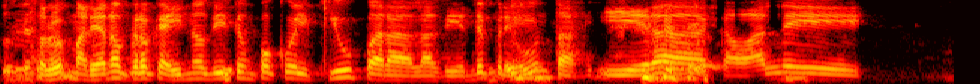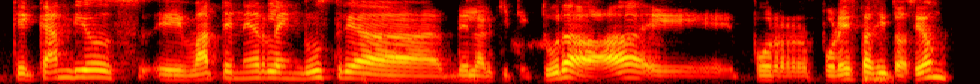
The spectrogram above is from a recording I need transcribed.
Solo, Mariano, creo que ahí nos diste un poco el cue para la siguiente pregunta y era acabarle qué cambios eh, va a tener la industria de la arquitectura eh, por, por, esta situación.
